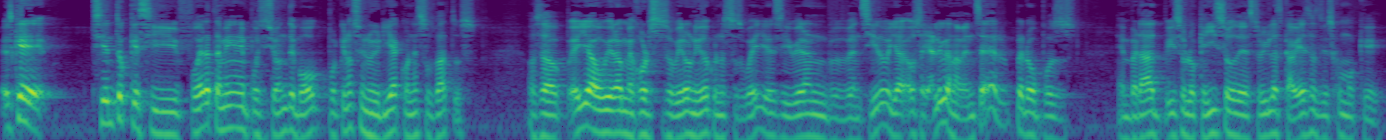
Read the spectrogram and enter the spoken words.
es que siento que si fuera también en posición de Vogue, ¿por qué no se uniría con esos vatos? O sea, ella hubiera mejor se hubiera unido con estos güeyes y hubieran pues, vencido, ya, o sea, ya lo iban a vencer, pero pues en verdad hizo lo que hizo de destruir las cabezas y es como que,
